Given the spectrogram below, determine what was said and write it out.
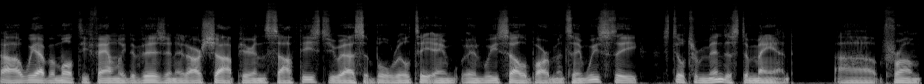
uh, we have a multifamily division at our shop here in the Southeast U.S. at Bull Realty, and, and we sell apartments, and we see still tremendous demand uh, from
